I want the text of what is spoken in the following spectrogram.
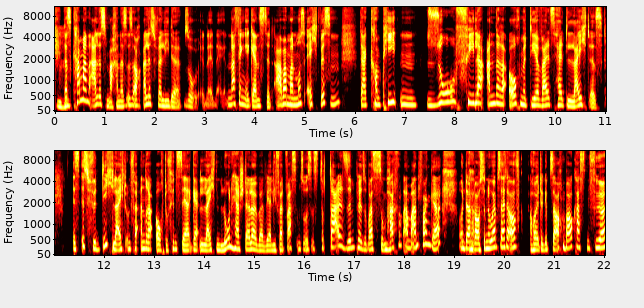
Mhm. Das kann man alles machen. Das ist auch alles valide. So, äh, nothing against it. Aber man muss echt wissen, da competen so viele andere auch mit dir, weil es halt leicht ist es ist für dich leicht und für andere auch. Du findest sehr leichten Lohnhersteller über wer liefert was und so. Es ist total simpel, sowas zu machen am Anfang, ja. Und dann ja. baust du eine Webseite auf. Heute gibt's da auch einen Baukasten für,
